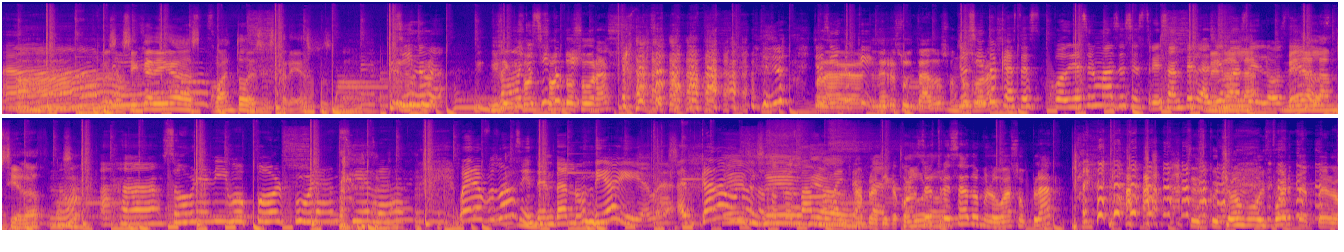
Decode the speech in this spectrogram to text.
Ah, Pues así que digas cuánto desestrés, pues no. Sí, no. Dice No, que son, dos que- horas yo, yo para siento que... tener resultados. Son Yo dos siento horas. que hasta es- podría ser más desestresante las Me yemas la, de los me dedos. da la ansiedad, no, ¿no? sé. Ajá, sobrevivo por pura ansiedad. Bueno, pues vamos a intentarlo un día y eh, cada uno de nosotros vamos a intentar. plática. Cuando esté Seguro. estresado me lo va a soplar. Se escuchó muy fuerte, pero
